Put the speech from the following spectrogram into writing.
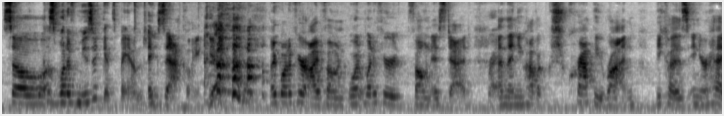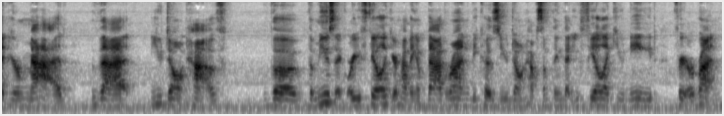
So Because what if music gets banned? Exactly. Yeah. like, what if your iPhone, what, what if your phone is dead? Right. And then you have a crappy run because in your head you're mad that you don't have the the music or you feel like you're having a bad run because you don't have something that you feel like you need for your run.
